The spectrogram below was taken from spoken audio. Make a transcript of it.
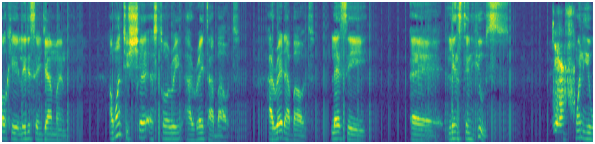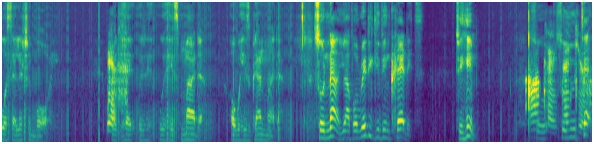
okay, ladies and gentlemen, I want to share a story I read about. I read about, let's say, uh, Langston Hughes yes, when he was a little boy yes, with, with, with his mother or with his grandmother. So now you have already given credit to him. So, okay, so thank you, you. Tell,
